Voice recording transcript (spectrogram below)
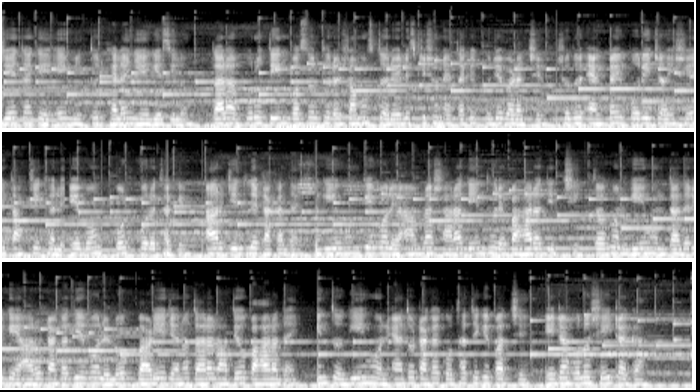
যে তাকে এই মৃত্যুর খেলায় নিয়ে গিয়েছিল। তারা পুরো তিন বছর ধরে সমস্ত রেল স্টেশনে তাকে খুঁজে বেড়াচ্ছে। শুধু একটাই পরিচয়, সে তাকচি খেলে এবং কোট পরে থাকে, আর জিতলে টাকা দেয়। গিহুনকে বলে, আমরা সারা দিন ধরে পাহারা দিচ্ছি। তখন গিহুন তাদেরকে আরও টাকা দিয়ে বলে, লোক বাড়িয়ে যেন তারা রাতেও পাহারা দেয়। কিন্তু গিহুন এত টাকা কোথা থেকে পাচ্ছে? এটা হলো সেই টাকা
